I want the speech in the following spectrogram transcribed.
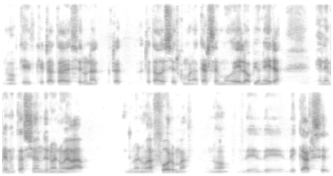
¿no? que, que, trata de ser una tratado de ser como una cárcel modelo o pionera en la implementación de una nueva, de una nueva forma ¿no? de, cárcel,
